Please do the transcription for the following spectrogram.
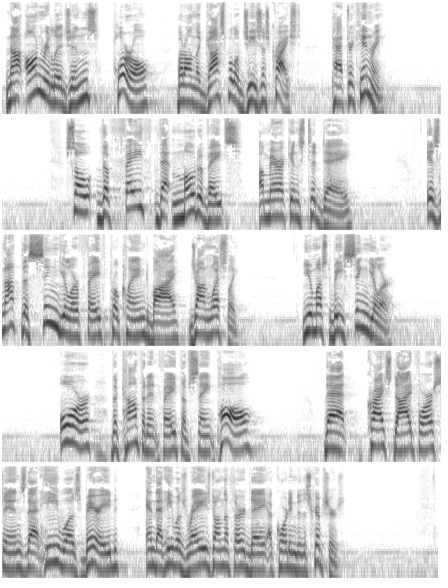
not on religions, plural, but on the gospel of Jesus Christ. Patrick Henry. So the faith that motivates Americans today is not the singular faith proclaimed by John Wesley. You must be singular. Or the confident faith of St. Paul that Christ died for our sins, that he was buried, and that he was raised on the third day according to the scriptures.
